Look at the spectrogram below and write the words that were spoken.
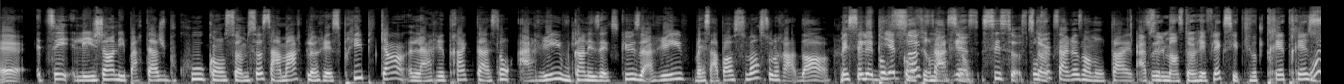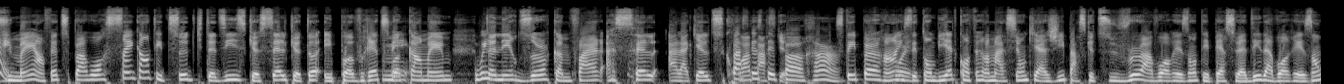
euh, tu sais, les gens les partagent beaucoup, consomment ça, ça marque leur esprit. Puis quand la rétractation arrive ou quand les excuses arrivent, ben ça passe souvent sous le radar. Mais c'est le biais de confirmation. C'est ça. C'est pour ça que ça reste dans nos têtes. Absolument, c'est un réflexe qui est très très humain en fait. Tu peux avoir 50 études qui te disent que celle que tu as est pas vraie, tu Mais- vas quand même Oui. tenir dur comme fer à celle à laquelle tu crois Parce que c'est épeurant. C'est épeurant Oui. C'est ton billet de confirmation qui agit parce que tu veux avoir raison, tu es persuadé d'avoir raison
